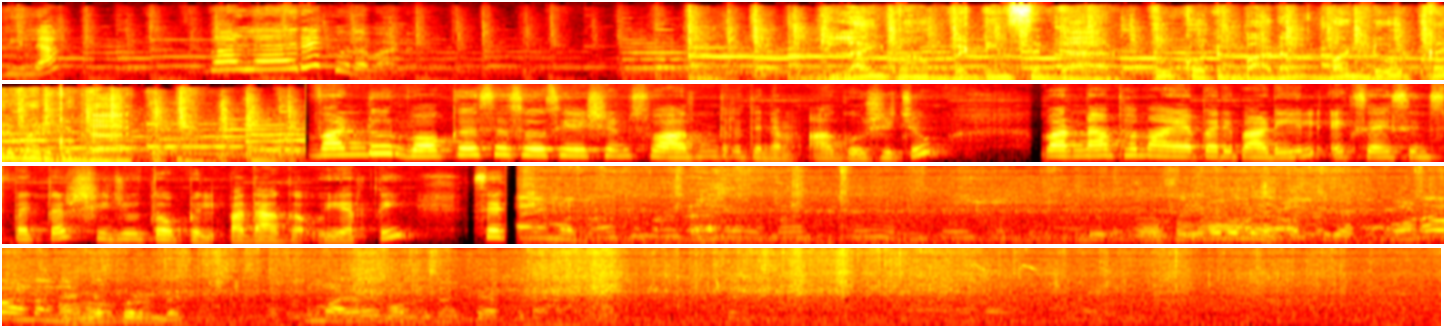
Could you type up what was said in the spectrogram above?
വില വളരെ കുറവാണ്. Laiba wedding centre Pookkottumpadam Wandoor Karuvarakundu. Wandoor walkers association സ്വാതന്ത്ര്യദിനം ആഘോഷിച്ചു. വർണാഭമായ പരിപാടിയിൽ എക്സൈസ് ഇൻസ്പെക്ടർ ഷിജു തോപ്പിൽ പതാക ഉയർത്തി.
